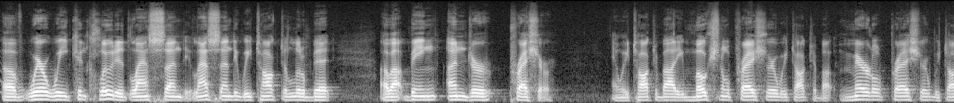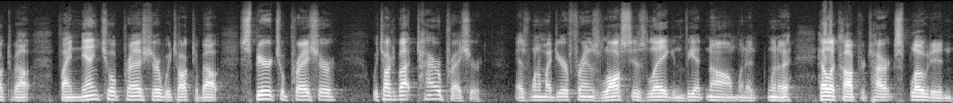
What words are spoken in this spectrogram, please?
of where we concluded last Sunday. Last Sunday, we talked a little bit about being under pressure. And we talked about emotional pressure, we talked about marital pressure, we talked about financial pressure, we talked about spiritual pressure, we talked about tire pressure. As one of my dear friends lost his leg in Vietnam when a, when a helicopter tire exploded.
